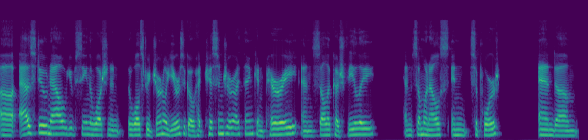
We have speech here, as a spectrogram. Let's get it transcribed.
uh, as do now. You've seen the Washington, the Wall Street Journal years ago had Kissinger, I think, and Perry and Saakashvili, and someone else in support. And um,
